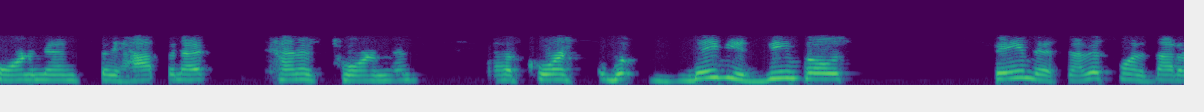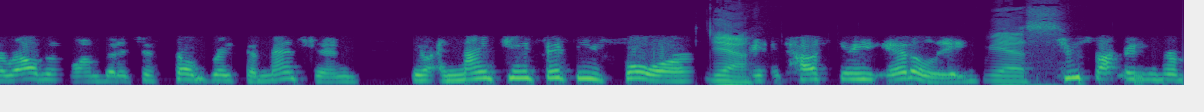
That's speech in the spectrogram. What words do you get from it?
tournaments. They happen at tennis tournaments. And of course, maybe the most famous, now this one is not a relevant one, but it's just so great to mention. You know, in 1954, yeah. in Tuscany, Italy, yes. two soccer teams are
